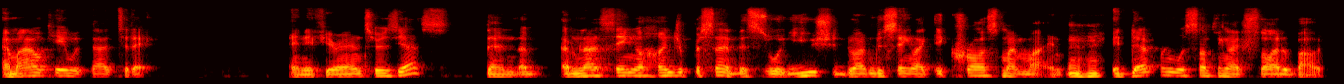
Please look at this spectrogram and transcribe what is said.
Am I okay with that today? And if your answer is yes, then I'm- not saying 100% this is what you should do. I'm just saying, like, it crossed my mind. Mhm. It definitely was something I thought about.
